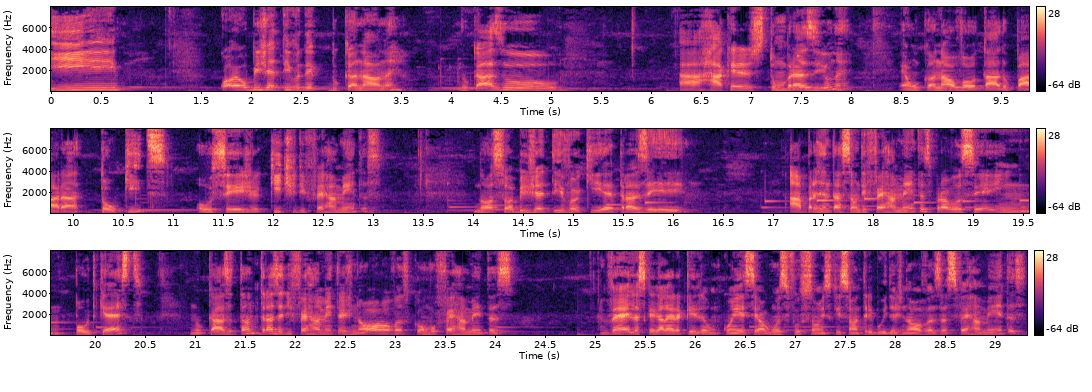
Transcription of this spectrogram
E qual é o objetivo de, do canal, né? No caso, a Hackers Tool Brasil, né? É um canal voltado para toolkits, ou seja, kit de ferramentas. Nosso objetivo aqui é trazer a apresentação de ferramentas para você em podcast. No caso, tanto trazer de ferramentas novas como ferramentas velhas que a galera queira conhecer algumas funções que são atribuídas novas às ferramentas.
